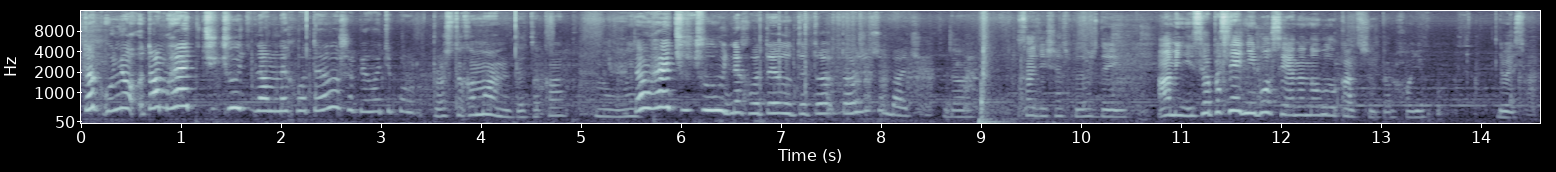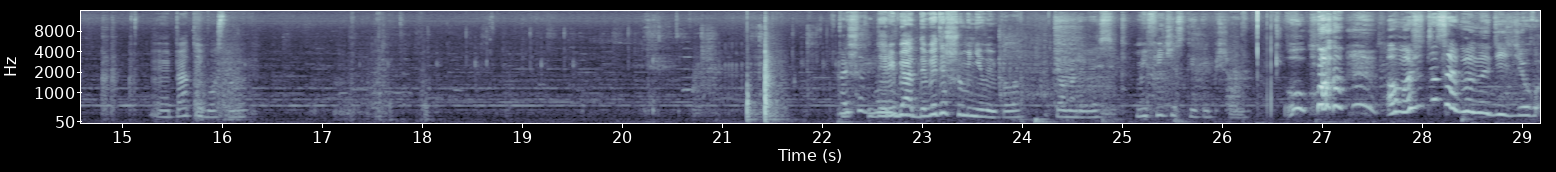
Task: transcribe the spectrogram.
Так у нього там геть чуть-чуть нам не хватило, щоб його типу. Просто команда така. Ну, ми... Там геть чуть-чуть не хватило, ти то, теж це бачив. Да. Кстати, сейчас подожди. А, мені це останній босс, я на нову локацію переходив. Дивись. Е, П'ятий босс, наверное. А що Де, ребят, дивіться, що мені випало. Тьома, дивись. Міфічний капюшон. А можете себе надіть його?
